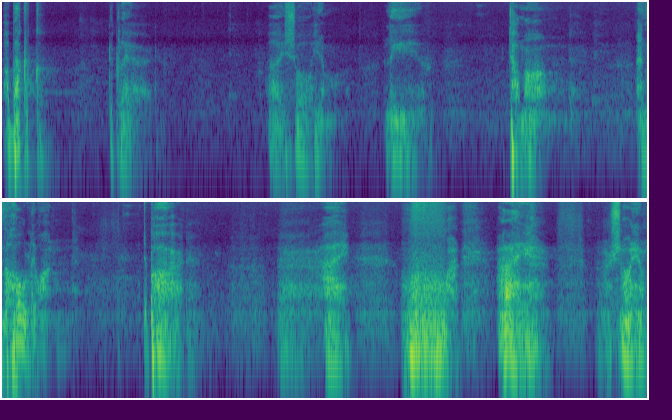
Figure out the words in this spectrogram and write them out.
Habakkuk declared, I saw him leave Teman and the Holy One depart. I, I saw him.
